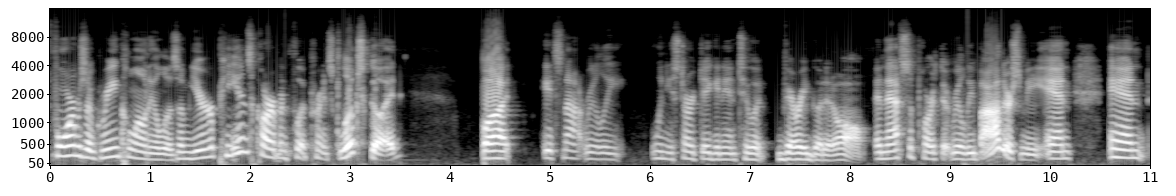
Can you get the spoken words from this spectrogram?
forms of green colonialism, Europeans' carbon footprints looks good, but it's not really when you start digging into it very good at all and that's the part that really bothers me and and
